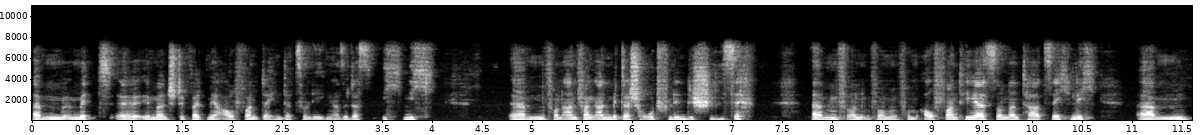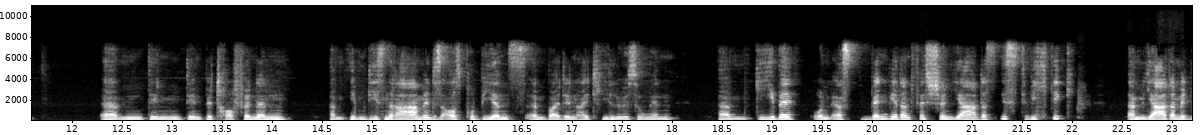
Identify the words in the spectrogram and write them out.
ähm, mit äh, immer ein Stück weit mehr Aufwand dahinter zu legen. Also dass ich nicht ähm, von Anfang an mit der Schrotflinte schieße ähm, von, vom, vom Aufwand her, sondern tatsächlich ähm, ähm, den, den Betroffenen ähm, eben diesen Rahmen des Ausprobierens ähm, bei den IT-Lösungen ähm, gebe. Und erst wenn wir dann feststellen, ja, das ist wichtig, ähm, ja, damit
